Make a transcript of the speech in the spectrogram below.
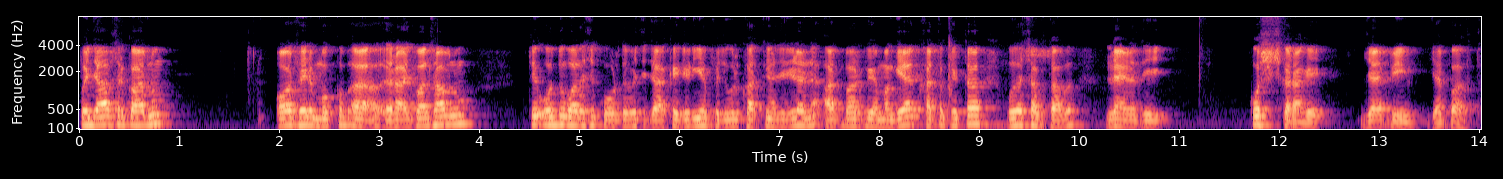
ਪੰਜਾਬ ਸਰਕਾਰ ਨੂੰ ਔਰ ਫਿਰ ਮੁੱਖ ਰਾਜਪਾਲ ਸਾਹਿਬ ਨੂੰ ਤੇ ਉਸ ਤੋਂ ਬਾਅਦ ਅਸੀਂ ਕੋਰਟ ਦੇ ਵਿੱਚ ਜਾ ਕੇ ਜਿਹੜੀਆਂ ਫਜ਼ੂਲ ਖਰਚੀਆਂ 'ਚ ਜਿਹੜਾ ਨਾ ਅਰਬਾਂ ਰੁਪਇਆ ਮੰਗਿਆ ਖਤਮ ਕੀਤਾ ਉਹਦਾ ਹਿਸਾਬ ਕਿਤਾਬ ਲੈਣ ਦੀ ਕੋਸ਼ਿਸ਼ ਕਰਾਂਗੇ। ਜੈ ਭੀਮ, ਜੈ ਭਾਰਤ।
